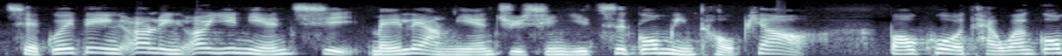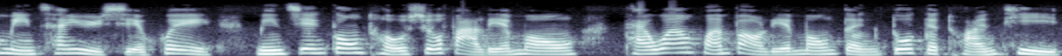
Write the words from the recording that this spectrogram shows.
且规定二零二一年起每两年举行一次公民投票。包括台湾公民参与协会、民间公投修法联盟、台湾环保联盟等多个团体，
